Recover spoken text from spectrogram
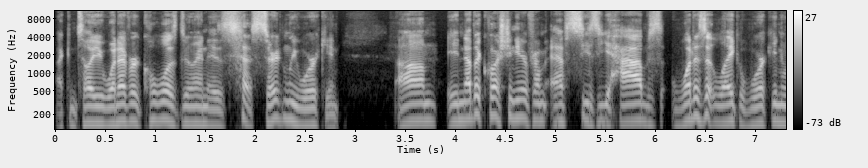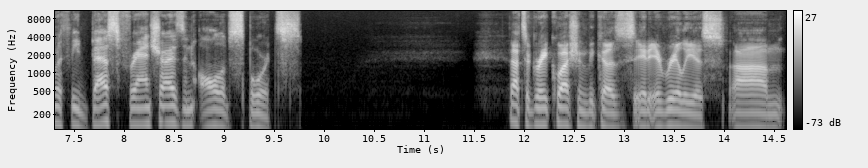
I can tell you whatever Cole is doing is certainly working. Um, another question here from FCZ Habs. What is it like working with the best franchise in all of sports? That's a great question because it, it really is. Um,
